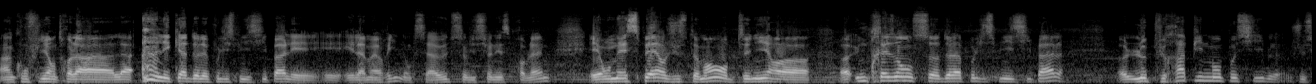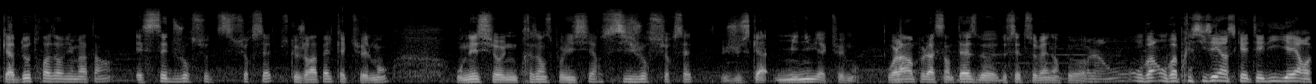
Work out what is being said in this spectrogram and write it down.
un conflit entre les cadres de la police municipale et, la mairie. Donc c'est à eux de solutionner ce problème. Et on espère justement obtenir euh, une présence de la police municipale euh, le plus rapidement possible jusqu'à 2-3 heures du matin et 7 jours sur, sur 7, puisque je rappelle qu'actuellement, on est sur une présence policière 6 jours sur 7 jusqu'à minuit actuellement. Voilà un peu la synthèse de, cette semaine. Euh. on, va, préciser hein, ce qui a été dit hier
